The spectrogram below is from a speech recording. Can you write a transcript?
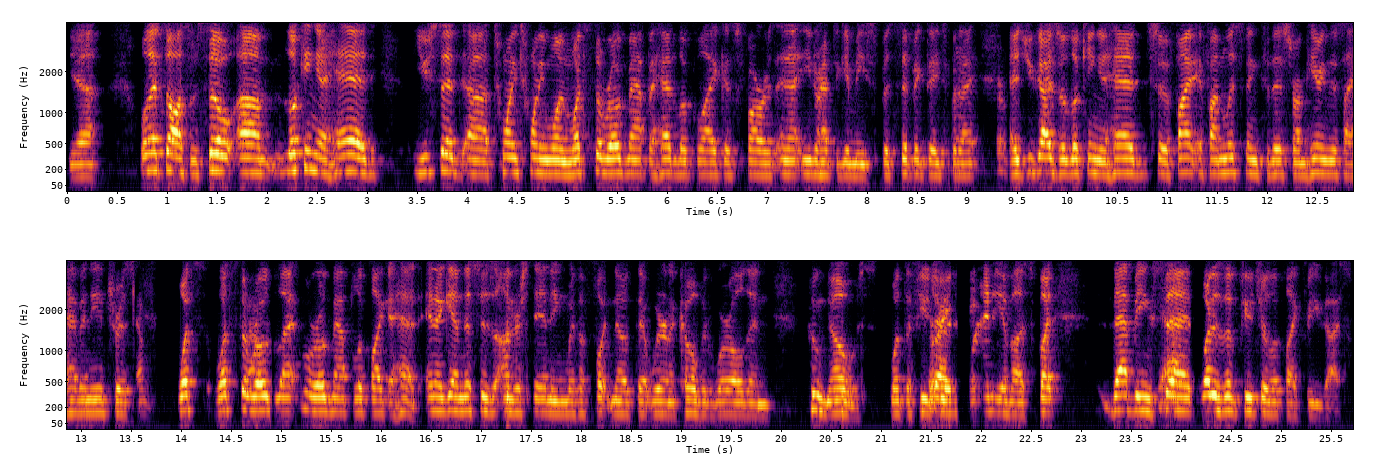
Yeah. Well, that's awesome. So, um, looking ahead, you said uh, 2021. What's the roadmap ahead look like as far as? And you don't have to give me specific dates, but I, as you guys are looking ahead. So, if I if I'm listening to this or I'm hearing this, I have any interest. What's what's the road roadmap look like ahead? And again, this is understanding with a footnote that we're in a COVID world and who knows what the future right. is for any of us. But that being said, yeah. what does the future look like for you guys?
